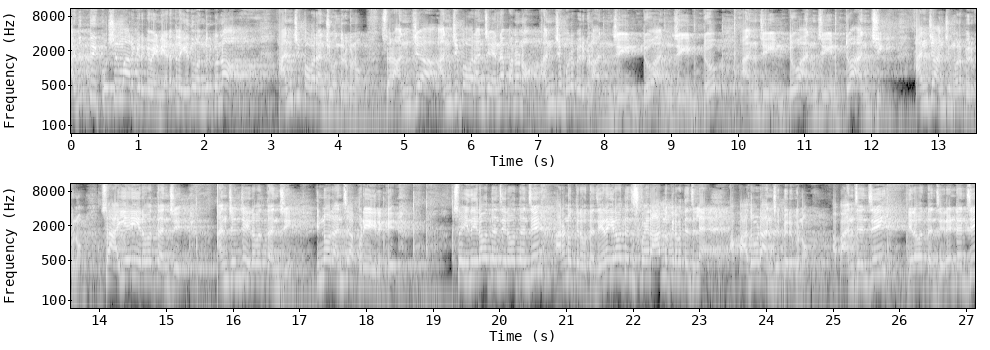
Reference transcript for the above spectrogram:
அடுத்து கொஸ்டின் மார்க் இருக்க வேண்டிய இடத்துல எது வந்திருக்கணும்? அஞ்சு பவர் அஞ்சு வந்திருக்கணும். சார் அஞ்சு அஞ்சு பவர் அஞ்சு என்ன பண்ணணும்? அஞ்சு முறை பெருக்கணும். அஞ்சு இன்ட்டு அஞ்சு இன்ட்டு அஞ்சு இன்ட்டு அஞ்சு இன்ட்டு அஞ்சு. அஞ்சு அஞ்சு முறை பெருக்கணும். ஸோ ஐஏ இருபத்தஞ்சு அஞ்சு அஞ்சு இருபத்தஞ்சு. இன்னொரு அஞ்சு அப்படியே இருக்குது ஸோ இந்த இருபத்தஞ்சு இருபத்தஞ்சு அறுநூத்தி இருபத்தஞ்சு. ஏன்னா இருபத்தஞ்சு ஸ்கொயர் அறுநூத்தி இருபத்தஞ்சுல அப்ப அதோட அஞ்சு பெருக்கணும். அப்ப அஞ்சு அஞ்சு இருபத்தஞ்சு. ரெண்டு அஞ்சு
